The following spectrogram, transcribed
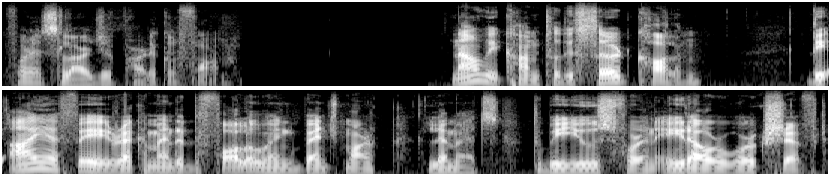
for its larger particle form. Now we come to the third column. The IFA recommended the following benchmark limits to be used for an 8-hour work shift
